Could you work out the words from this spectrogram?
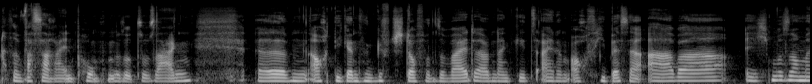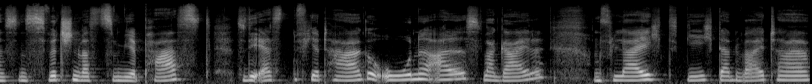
also Wasser reinpumpen sozusagen, ähm, auch die ganzen Giftstoffe und so weiter und dann geht es einem auch viel besser. Aber ich muss noch mal ein bisschen switchen, was zu mir passt. So die ersten vier Tage ohne alles war geil und vielleicht gehe ich dann weiter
